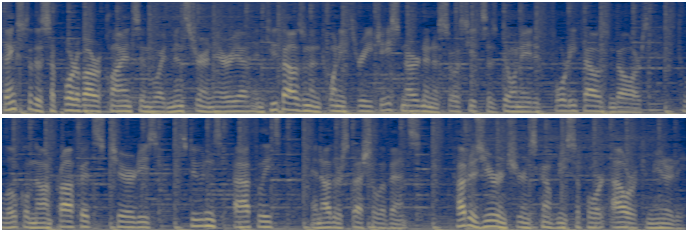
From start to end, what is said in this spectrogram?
Thanks to the support of our clients in Lloydminster and area, in 2023, Jason Arden and Associates has donated $40,000 to local nonprofits, charities, students, athletes, and other special events. How does your insurance company support our community?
